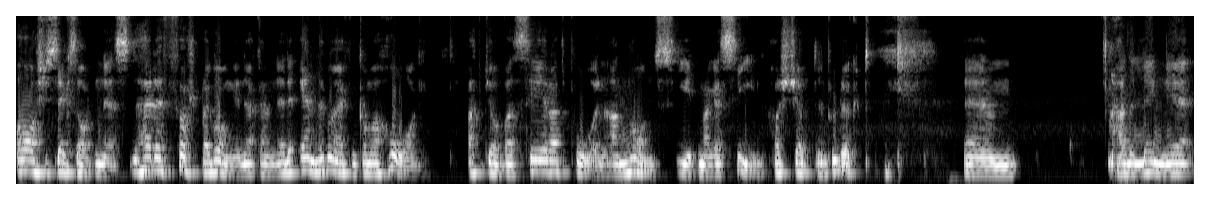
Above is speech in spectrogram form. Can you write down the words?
A2618S. Det här är första gången jag kan... Det enda gången jag kan komma ihåg att jag baserat på en annons i ett magasin har köpt en produkt. Ehm, jag hade länge,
